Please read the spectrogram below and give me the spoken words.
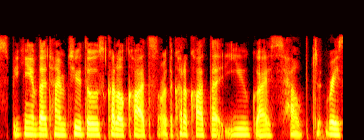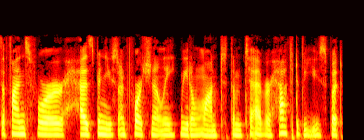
Speaking of that time too, those cuddle cots or the cuddle cot that you guys helped raise the funds for has been used. Unfortunately, we don't want them to ever have to be used, but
